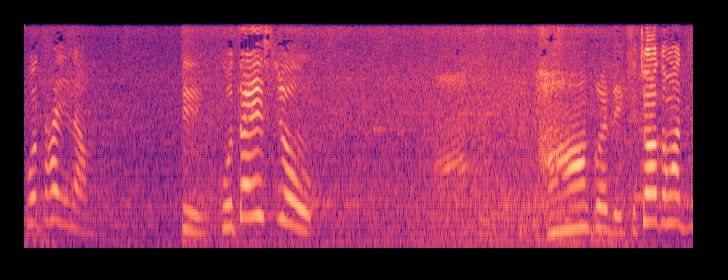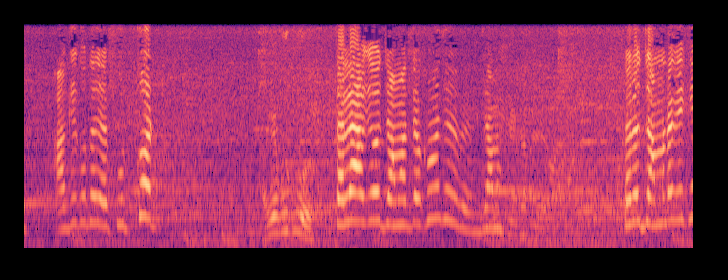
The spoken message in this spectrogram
কোথায় এলাম? কোথায় এসছো? হ্যাঁ করে দেখছি। চলো তোমার আগে কোথায় যায় ফুডকোর্ট আগে বুঝব তাহলে আগে ও জামা দেখানো যাবে জামা তাহলে জামাটা দেখি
